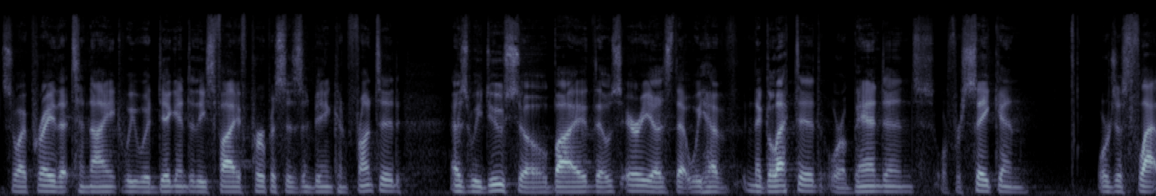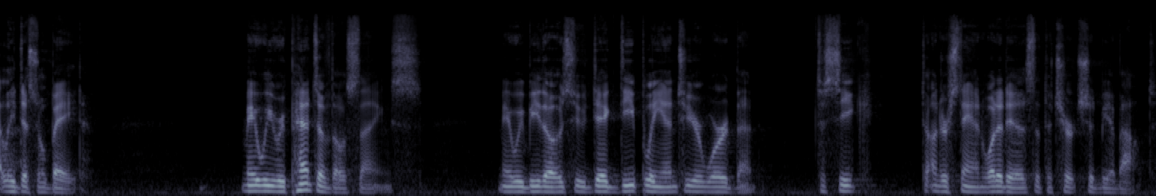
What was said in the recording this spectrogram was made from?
So I pray that tonight we would dig into these five purposes and being confronted as we do so by those areas that we have neglected or abandoned or forsaken or just flatly disobeyed. May we repent of those things. May we be those who dig deeply into your word then to seek to understand what it is that the church should be about.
